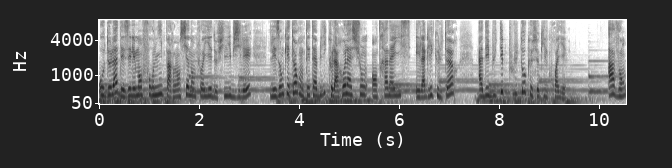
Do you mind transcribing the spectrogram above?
Au-delà des éléments fournis par l'ancien employé de Philippe Gillet, les enquêteurs ont établi que la relation entre Anaïs et l'agriculteur a débuté plus tôt que ce qu'ils croyaient, avant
